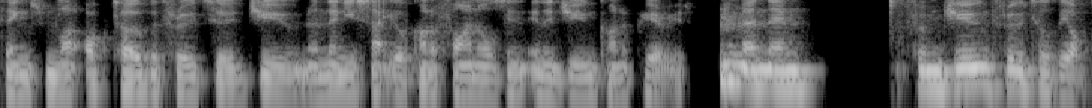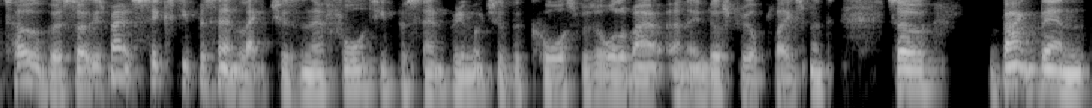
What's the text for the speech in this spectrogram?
things from like October through to June, and then you sat your kind of finals in, in the June kind of period. and then from June through till the October, so it was about 60% lectures, and then 40% pretty much of the course was all about an industrial placement. So back then,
